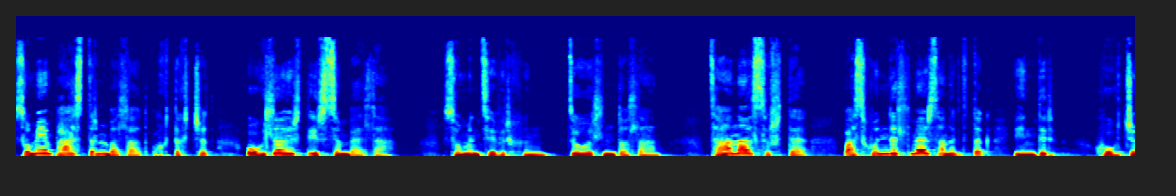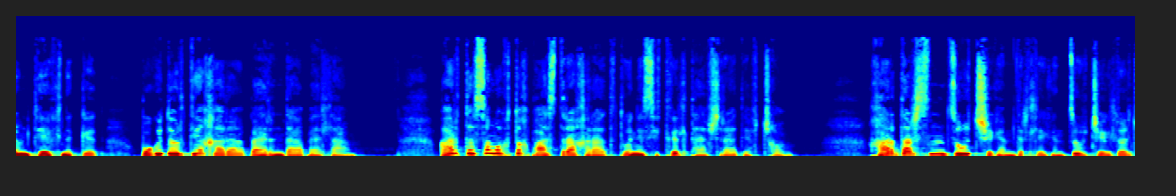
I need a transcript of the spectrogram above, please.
Сүмийн пастор нь болоод угтагчд өглөө эрт ирсэн байлаа. Сүмэн цэвэрхэн, зөөлөн дулаан, цаанаа сүртэй бас хүндэлмээр санагддаг эндэр хөгжим техник гэд бүгд урдийнхаараа байрандаа байлаа. Гар тосон угтах пастраа хараад түүний сэтгэл тайвшраад явчихав. Хар дарсан зүүд шиг амьдралыг нь зөв чиглүүлж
